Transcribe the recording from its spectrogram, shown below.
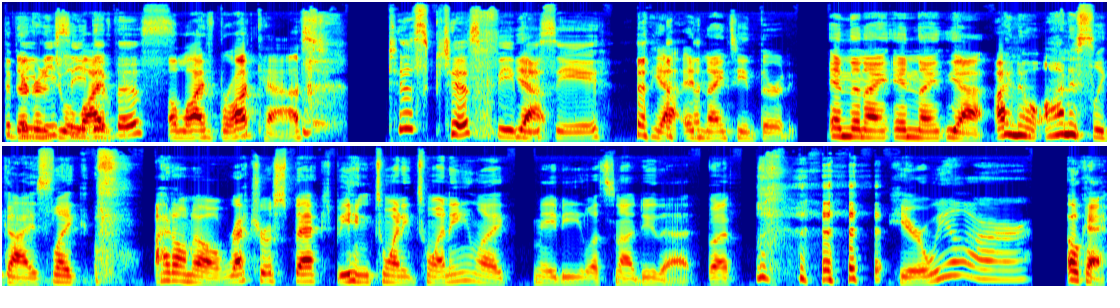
The they're going to do a live this. a live broadcast tisk tisk Yeah. BBC. yeah in 1930 and then i in ni- yeah i know honestly guys like i don't know retrospect being 2020 like maybe let's not do that but here we are okay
